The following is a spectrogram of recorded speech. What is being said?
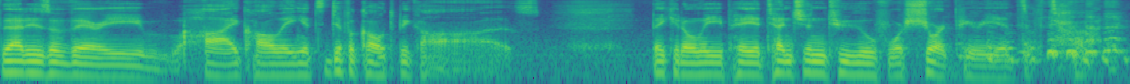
That is a very high calling. It's difficult because they can only pay attention to you for short periods of time.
